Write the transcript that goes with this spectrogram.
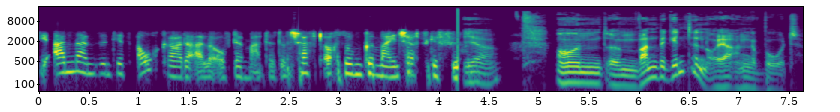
die anderen sind jetzt auch gerade alle auf der Matte. Das schafft auch so ein Gemeinschaftsgefühl. Ja. Und ähm, wann beginnt denn euer Angebot?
